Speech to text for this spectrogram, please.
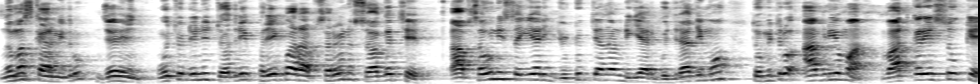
નમસ્કાર મિત્રો, જય હિન્દ. હું છું ડીની ચૌધરી. ફરી એકવાર આપ સર્વેનું સ્વાગત છે. આપ સૌની સહિયારી યુટ્યુબ ચેનલ ડીઆર ગુજરાતીમાં. તો મિત્રો, આ વિડીયોમાં વાત કરીશું કે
